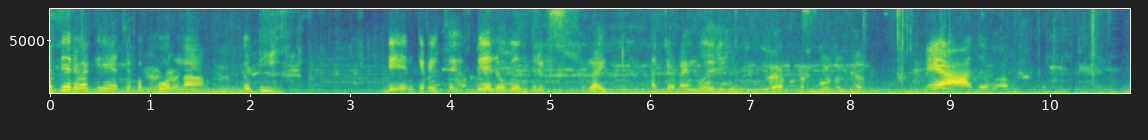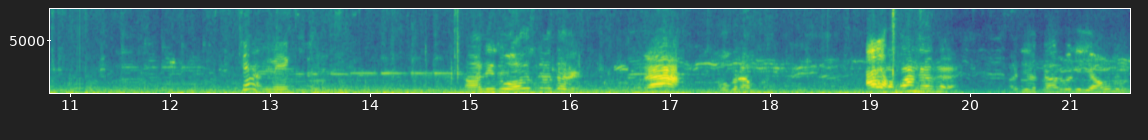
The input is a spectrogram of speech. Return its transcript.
અત્યારે વાગી રહ્યા છે બપોરના અઢી. બેન કેટલી થઈ? બેન ઓગણત્રીસ. રાઈટ સાચો ટાઈમ બોલી બોટલ એ આ દવા. ક્યાં મેં આની તો આવે ને અત્યારે ના. પ્રોગ્રામમાં. હાલો. કોણ દેખે હજી ચાર વાગે જવાનું.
